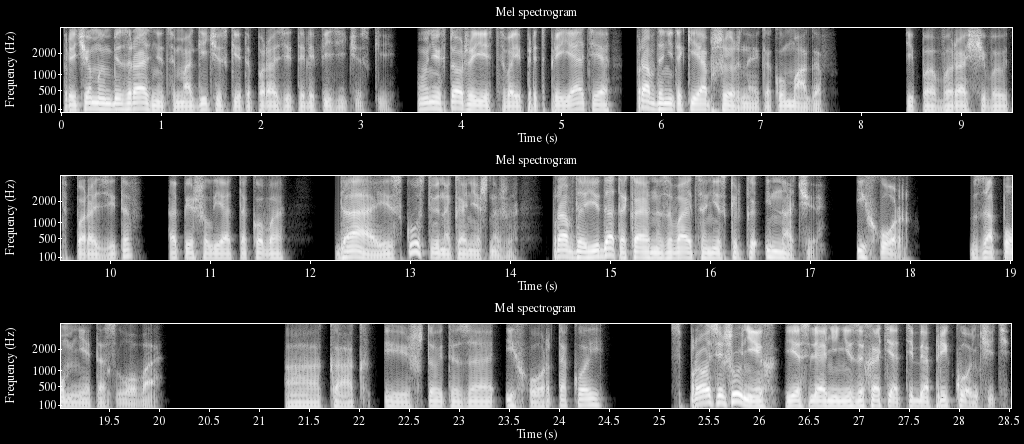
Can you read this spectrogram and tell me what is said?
Причем им без разницы, магический это паразит или физический. У них тоже есть свои предприятия, правда, не такие обширные, как у магов. «Типа выращивают паразитов?» — опешил я от такого. «Да, искусственно, конечно же. Правда, еда такая называется несколько иначе. Ихор. Запомни это слово. А как? И что это за ихор такой? Спросишь у них, если они не захотят тебя прикончить,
